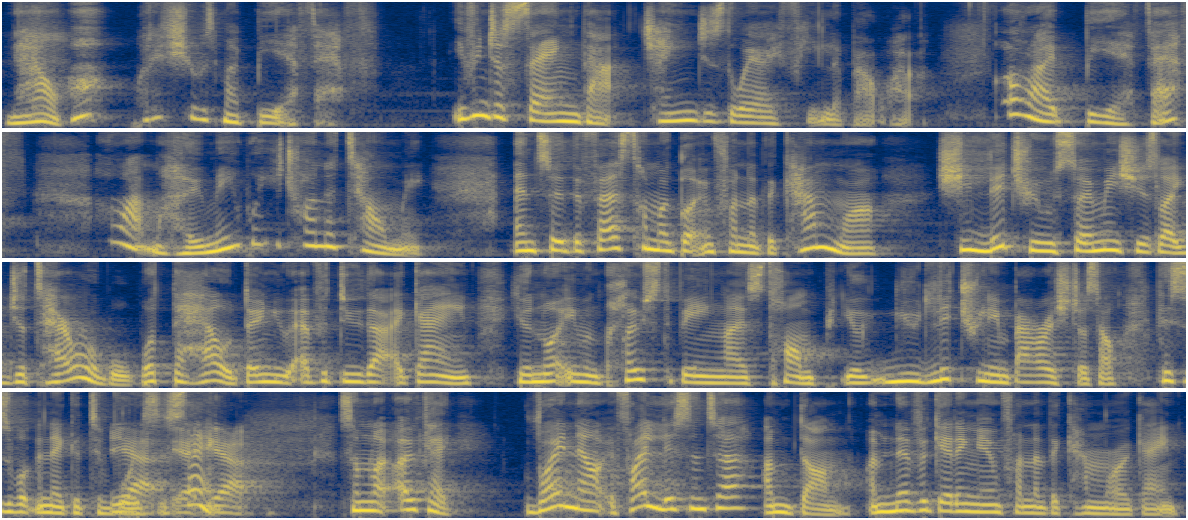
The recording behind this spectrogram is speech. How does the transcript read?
Now, what if she was my BFF? Even just saying that changes the way I feel about her. All right, BFF. All right, my homie, what are you trying to tell me? And so the first time I got in front of the camera, she literally was so mean. She was like, You're terrible. What the hell? Don't you ever do that again. You're not even close to being as Tom. You you literally embarrassed yourself. This is what the negative Yeah, voice is yeah, saying. yeah. So I'm like, okay, right now, if I listen to her, I'm done. I'm never getting in front of the camera again.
